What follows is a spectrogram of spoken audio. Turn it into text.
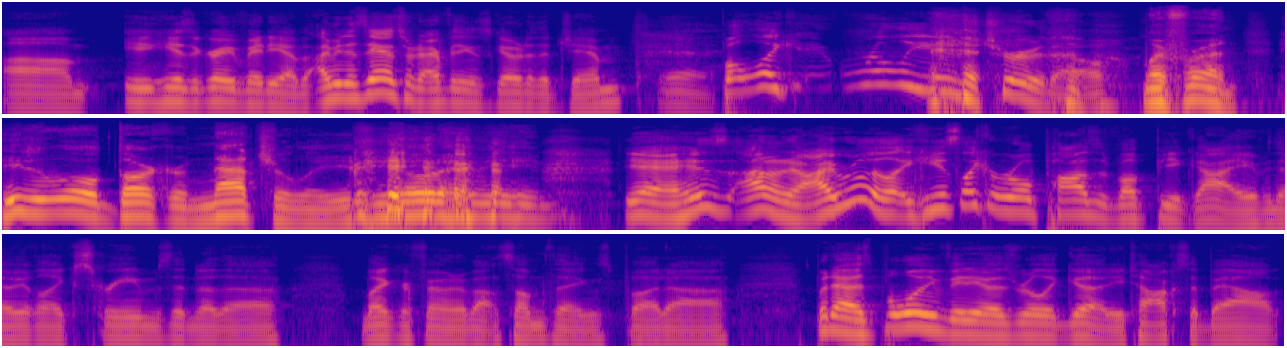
Um, he, he has a great video. I mean, his answer to everything is go to the gym, Yeah. but like it really is true though. My friend, he's a little darker naturally, if you know what I mean. Yeah, his I don't know. I really like he's like a real positive upbeat guy, even though he like screams into the microphone about some things. But uh but no, his bullying video is really good. He talks about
